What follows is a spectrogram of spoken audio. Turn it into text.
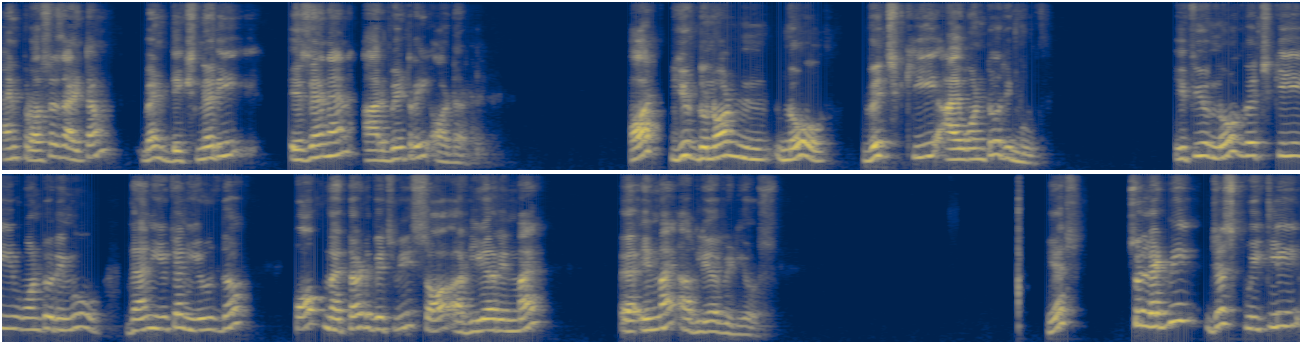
and process item when dictionary is in an arbitrary order. Or you do not know which key I want to remove. If you know which key you want to remove, then you can use the pop method which we saw earlier in my uh, in my earlier videos. Yes. So let me just quickly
